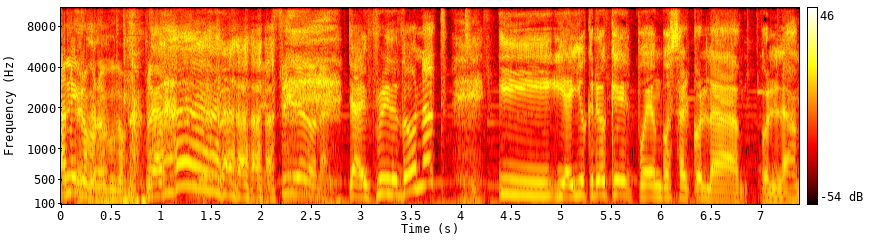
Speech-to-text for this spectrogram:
Al micrófono, al micrófono. The Donut. Ya, the Donut. Y, y ahí yo creo que pueden gozar con la. con la.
